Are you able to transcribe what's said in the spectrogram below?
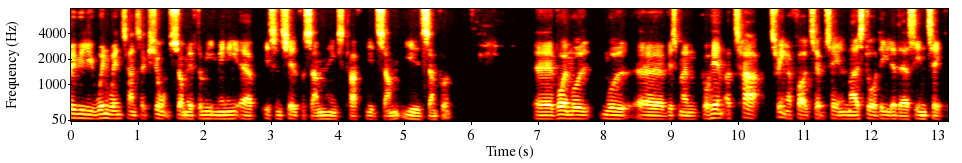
frivillige win-win transaktion, som efter min mening er essentiel for sammenhængskraften i et, sam, i et samfund. Øh, hvorimod mod, øh, hvis man går hen og tager, tvinger folk til at betale en meget stor del af deres indtægt,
